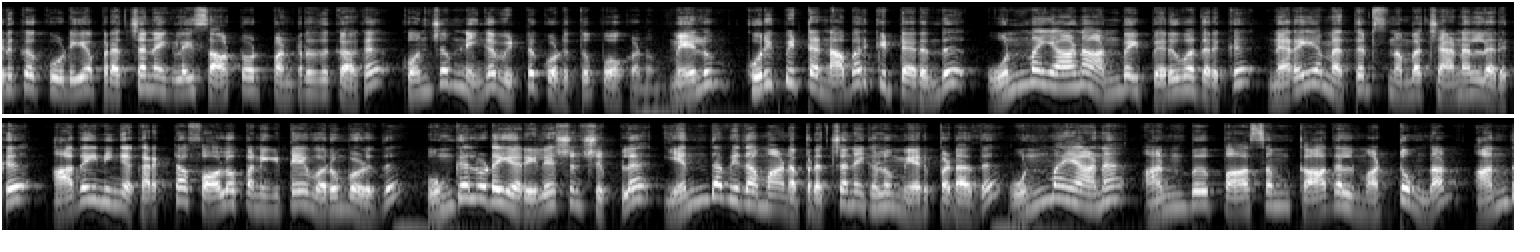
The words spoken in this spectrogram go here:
இருக்கக்கூடிய பிரச்சனைகளை சார்ட் அவுட் பண்றதுக்காக கொஞ்சம் நீங்க விட்டு கொடுத்து போகணும். மேலும் குறிப்பிட்ட நபர்கிட்ட இருந்து உண்மையான அன்பை பெறுவதற்கு நிறைய மெத்தட்ஸ் நம்ம சேனல்ல இருக்கு. அதை நீங்க கரெக்டாக ஃபாலோ பண்ணிக்கிட்டே வரும்பொழுது உங்களுடைய ரிலேஷன்ஷிப்ல எந்த விதமான பிரச்சனைகளும் ஏற்படாது. உண்மையான அன்பு பாசம் காதல் மட்டும்தான் அந்த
